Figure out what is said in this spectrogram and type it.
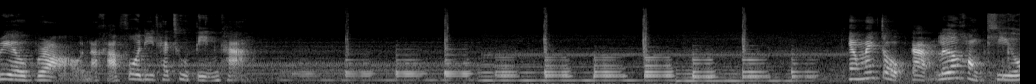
Real Brow นะคะ 4D Tattoo Tint ค่ะ เรื่องของคิ้ว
